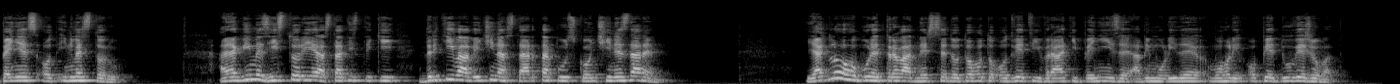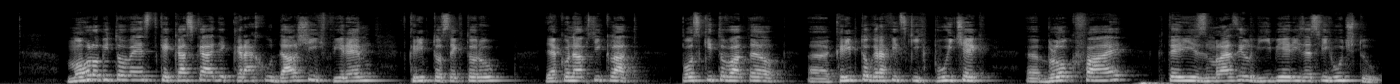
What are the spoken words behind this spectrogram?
peněz od investorů. A jak víme z historie a statistiky, drtivá většina startupů skončí nezdarem. Jak dlouho bude trvat, než se do tohoto odvětví vrátí peníze, aby mu lidé mohli opět důvěřovat? Mohlo by to vést ke kaskádě krachu dalších firm v kryptosektoru, jako například poskytovatel e, kryptografických půjček e, BlockFi, který zmrazil výběry ze svých účtů.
